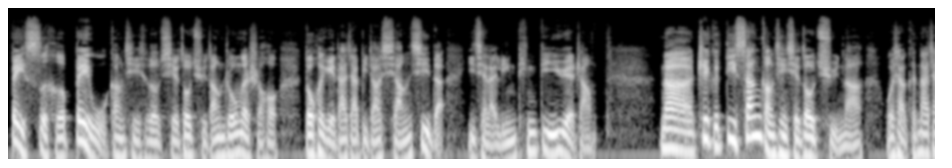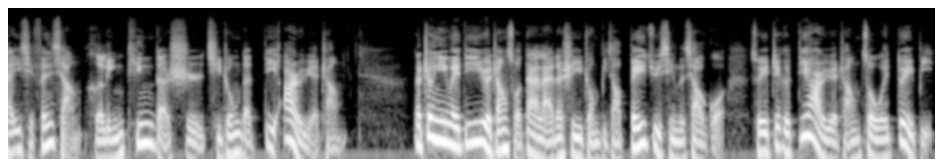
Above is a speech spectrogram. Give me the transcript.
贝四和贝五钢琴协奏协奏曲当中的时候，都会给大家比较详细的一起来聆听第一乐章。那这个第三钢琴协奏曲呢，我想跟大家一起分享和聆听的是其中的第二乐章。那正因为第一乐章所带来的是一种比较悲剧性的效果，所以这个第二乐章作为对比，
